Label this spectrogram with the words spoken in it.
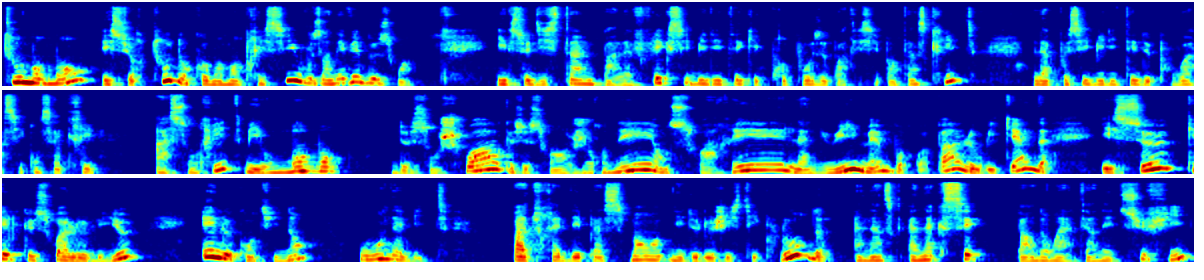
tout moment et surtout donc au moment précis où vous en avez besoin. Il se distingue par la flexibilité qu'il propose aux participantes inscrites, la possibilité de pouvoir s'y consacrer à son rythme et au moment de son choix, que ce soit en journée, en soirée, la nuit, même pourquoi pas, le week-end, et ce, quel que soit le lieu et le continent où on habite. Pas de frais de déplacement ni de logistique lourde, un, accès à Internet suffit.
